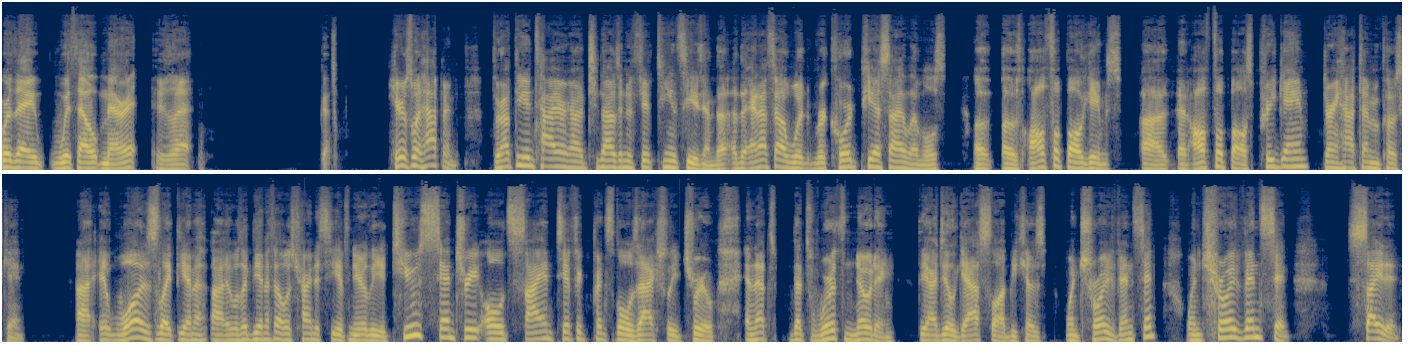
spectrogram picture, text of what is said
were they without merit? Is that good? here's what happened throughout the entire uh, 2015 season. The, the NFL would record PSI levels of, of all football games uh, and all footballs pregame, during halftime, and postgame. Uh, it was like the uh, it was like the NFL was trying to see if nearly a two century old scientific principle was actually true, and that's that's worth noting. The ideal gas law because when Troy Vincent, when Troy Vincent cited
